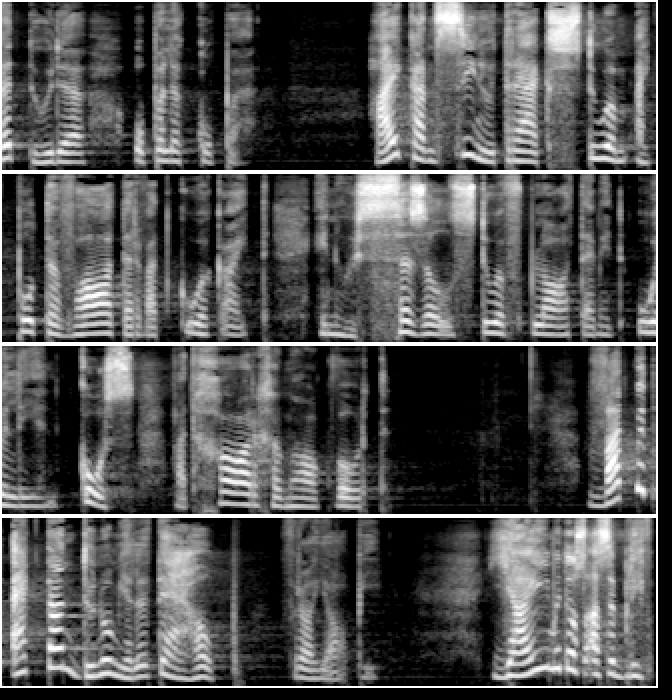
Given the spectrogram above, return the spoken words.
wit hoede op hulle koppe. Hy kan sien hoe trek stoom uit potte water wat kook uit en hoe sizzle stoofplate met olie en kos wat gaar gemaak word. Wat moet ek dan doen om julle te help? vra Japie. Jy moet ons asseblief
